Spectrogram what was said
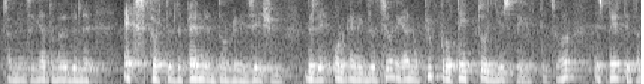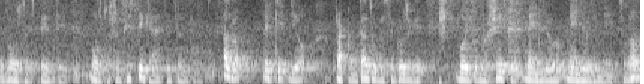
ci hanno insegnato noi delle expert dependent organization, delle organizzazioni che hanno più protetto gli esperti, insomma, esperti talvolta, esperti molto sofisticati talvolta. Allora, perché vi ho raccontato queste cose che voi conoscete meglio, meglio di me, insomma?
